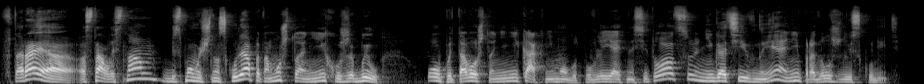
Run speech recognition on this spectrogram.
Вторая осталась нам, беспомощно скуля, потому что у них уже был опыт того, что они никак не могут повлиять на ситуацию негативно, и они продолжили скулить.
